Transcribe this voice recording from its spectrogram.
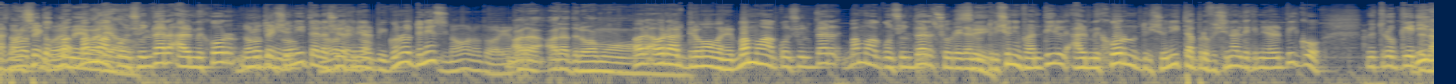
a- No lo tengo, va- eh. vamos a consultar al mejor No lo tengo, nutricionista de la ciudad. General Pico. ¿No lo tenés? No, no, todavía no. Ahora, ahora te lo vamos. Ahora, ahora te lo vamos a poner. Vamos a consultar, vamos a consultar sobre la Sí. nutrición infantil al mejor nutricionista profesional de General Pico, nuestro querido La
